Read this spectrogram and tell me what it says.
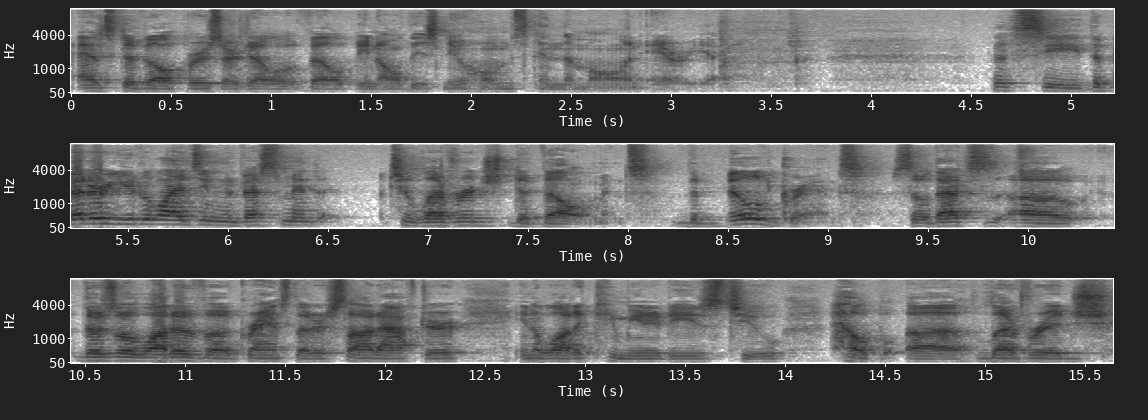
as developers are developing all these new homes in the Mullan area. Let's see, the better utilizing investment to leverage development. The build grant. So that's uh, there's a lot of uh, grants that are sought after in a lot of communities to help uh, leverage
